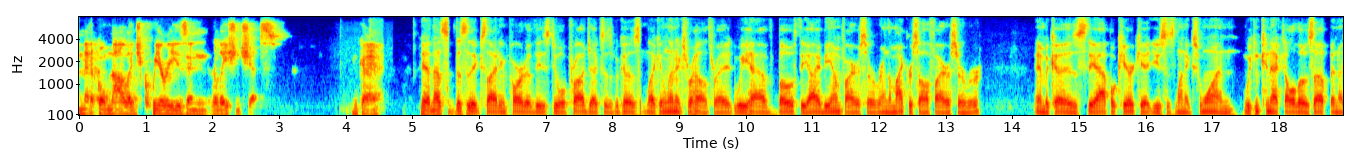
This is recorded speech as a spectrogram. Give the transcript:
medical knowledge queries and relationships. Okay. Yeah, and that's this is the exciting part of these dual projects is because like in Linux for Health, right? We have both the IBM FHIR server and the Microsoft FHIR server and because the Apple Care Kit uses Linux One, we can connect all those up in a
